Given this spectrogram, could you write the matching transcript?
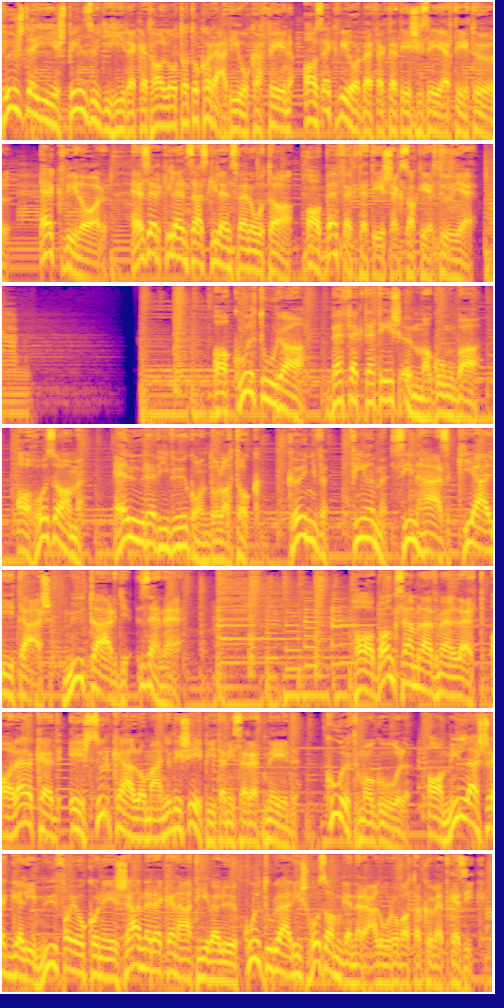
Tőzsdei és pénzügyi híreket hallottatok a Rádiókafén az Equilor befektetési ZRT-től. Equilor, 1990 óta a befektetések szakértője. A kultúra, befektetés önmagunkba, a hozam, előrevívő gondolatok, könyv, film, színház, kiállítás, műtárgy, zene. Ha a bankszámlád mellett a lelked és szürke állományod is építeni szeretnéd. Kultmogul. A millás reggeli műfajokon és zsánereken átívelő kulturális hozamgeneráló rovata következik.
